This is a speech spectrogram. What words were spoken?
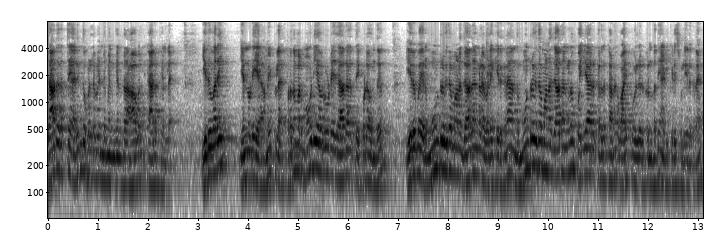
ஜாதகத்தை அறிந்து கொள்ள வேண்டும் என்கின்ற ஆவல் யாருக்கும் இல்லை. இதுவரை என்னுடைய அமைப்பில் பிரதமர் மோடி அவருடைய ஜாதகத்தை கூட வந்து இருபயர் மூன்று விதமான ஜாதகங்களை விளக்கியிருக்கிறேன். அந்த மூன்று விதமான ஜாதகங்களும் பொய்யா இருக்கிறதுக்கான வாய்ப்புகள் இருக்குன்றதையும் அடிக்கடி சொல்லியிருக்கிறேன்.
